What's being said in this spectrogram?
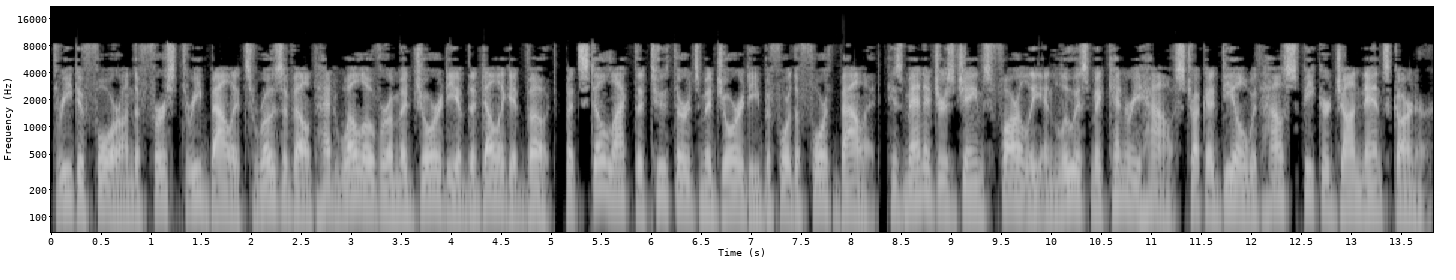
3 to 4 on the first three ballots Roosevelt had well over a majority of the delegate vote, but still lacked the two-thirds majority before the fourth ballot. His managers James Farley and Louis McHenry Howe struck a deal with House Speaker John Nance Garner.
